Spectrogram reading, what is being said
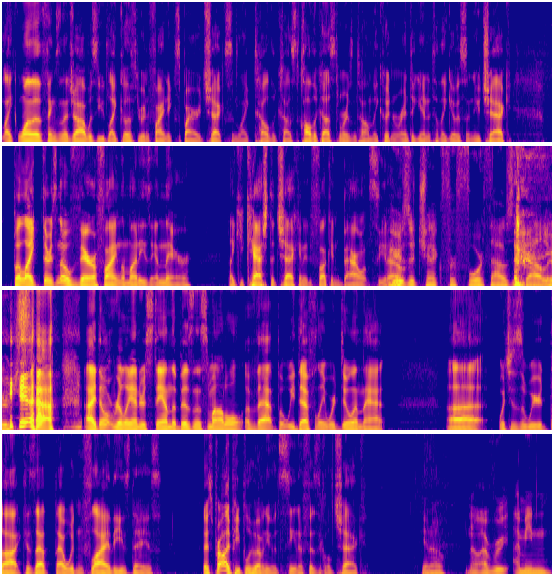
like one of the things in the job was you'd like go through and find expired checks and like tell the cust call the customers and tell them they couldn't rent again until they give us a new check. But like there's no verifying the money's in there. Like you cash the check and it'd fucking bounce, you know? here's a check for four thousand dollars. yeah. I don't really understand the business model of that, but we definitely were doing that. Uh, which is a weird thought because that that wouldn't fly these days. There's probably people who haven't even seen a physical check. You know, No, every. I mean,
